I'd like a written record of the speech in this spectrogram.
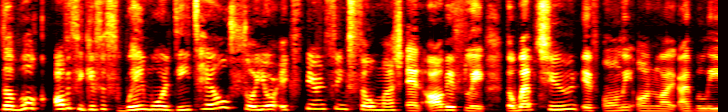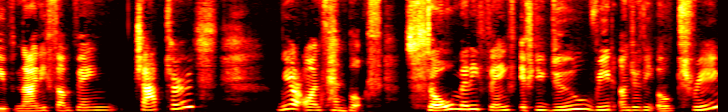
The book obviously gives us way more details, so you're experiencing so much. And obviously, the webtoon is only on, like, I believe, 90 something chapters. We are on 10 books. So many things. If you do read Under the Oak Tree,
